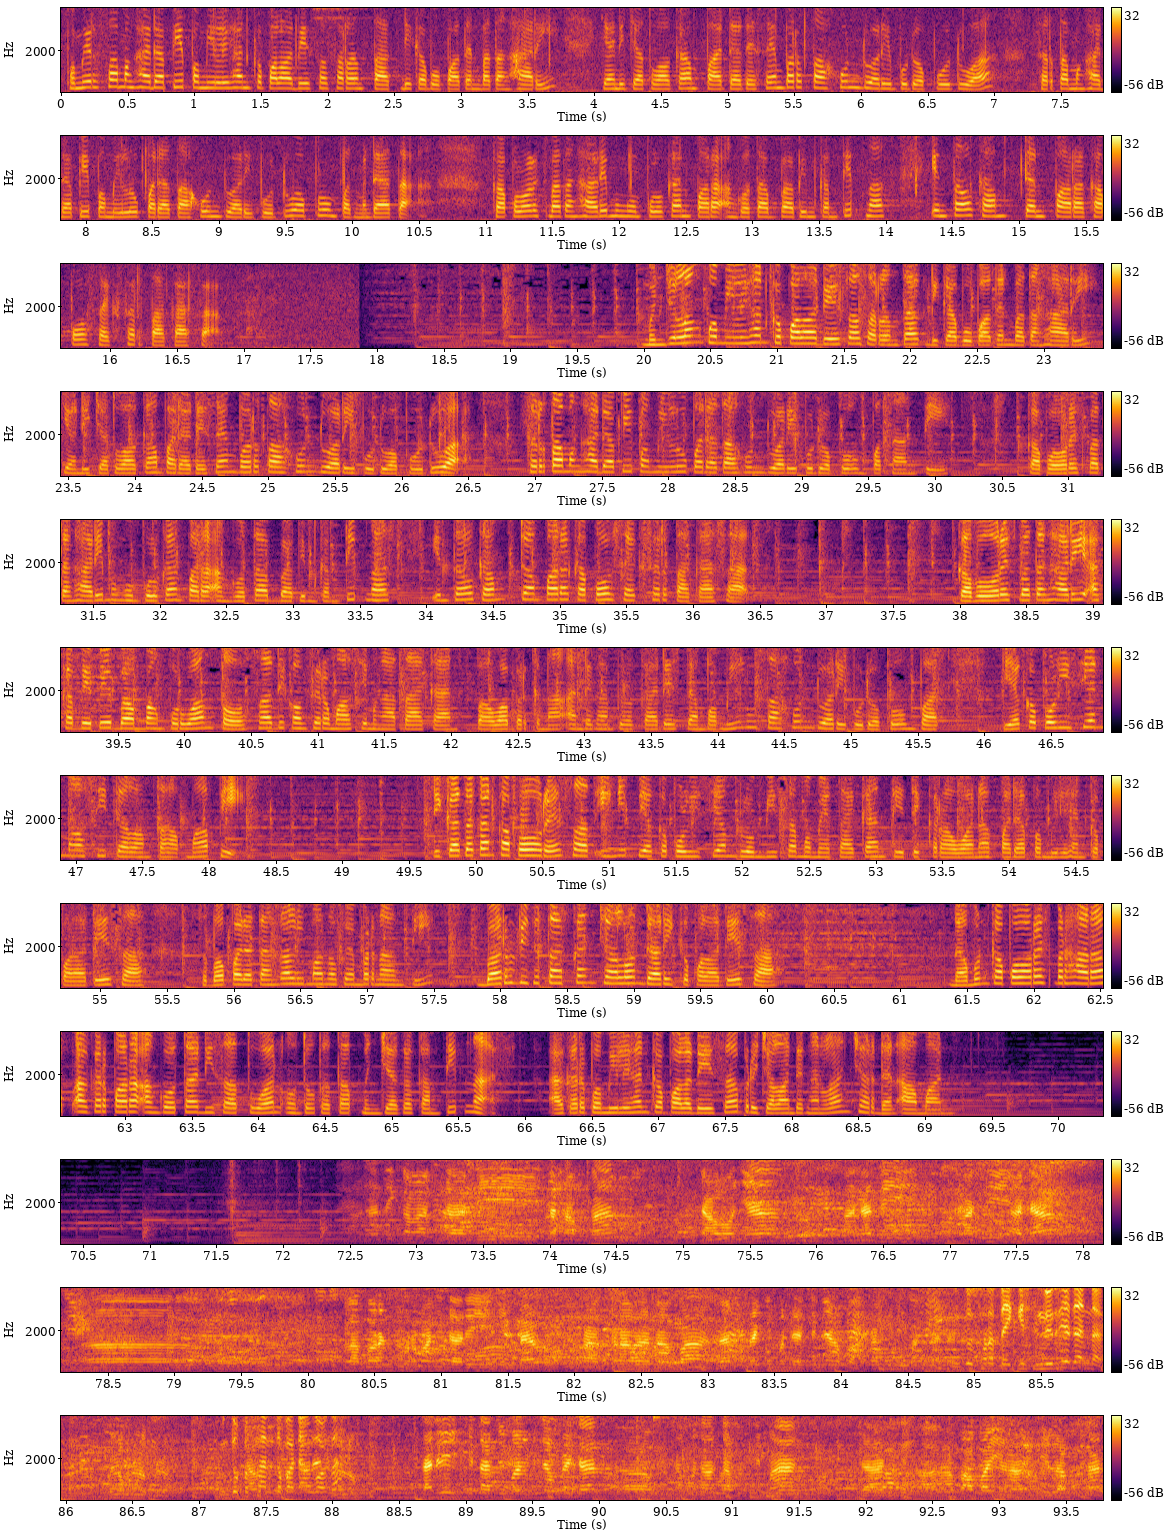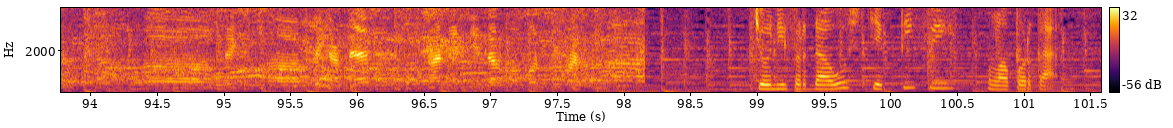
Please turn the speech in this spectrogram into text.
Pemirsa menghadapi pemilihan kepala desa serentak di Kabupaten Batanghari yang dijadwalkan pada Desember tahun 2022 serta menghadapi pemilu pada tahun 2024 mendatang. Kapolres Batanghari mengumpulkan para anggota Babim Kamtipnas, Intelkam, dan para Kapolsek serta Kasat. Menjelang pemilihan kepala desa serentak di Kabupaten Batanghari yang dijadwalkan pada Desember tahun 2022, serta menghadapi pemilu pada tahun 2024 nanti. Kapolres Batanghari mengumpulkan para anggota Babim Kamtipnas, Intelkam, dan para Kapolsek serta Kasat. Kapolres Batanghari AKBP Bambang Purwanto saat dikonfirmasi mengatakan bahwa berkenaan dengan Pilkades dan pemilu tahun 2024, pihak kepolisian masih dalam tahap mapping. Dikatakan Kapolres saat ini pihak kepolisian belum bisa memetakan titik kerawanan pada pemilihan kepala desa, sebab pada tanggal 5 November nanti baru ditetapkan calon dari kepala desa. Namun Kapolres berharap agar para anggota di satuan untuk tetap menjaga Kamtipnas, agar pemilihan kepala desa berjalan dengan lancar dan aman. Nanti kalau sudah ditetapkan calonnya, nah nanti pasti ada uh, laporan informasi dari Intel keterangan apa dan rekomendasinya apa kan Itu strategi sendiri dan dan belum belum belum. Untuk pesan kepada anggota? Belum. Tadi kita cuma menyampaikan uh, pesan-pesan terima dan uh, apa-apa yang harus dilakukan uh, uh, BKTM dan Intel maupun Bimas. Joni Firdaus, Cek TV, melaporkan.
